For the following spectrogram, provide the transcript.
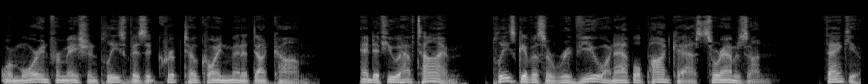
or more information please visit CryptoCoinMinute.com. And if you have time, please give us a review on Apple Podcasts or Amazon. Thank you.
